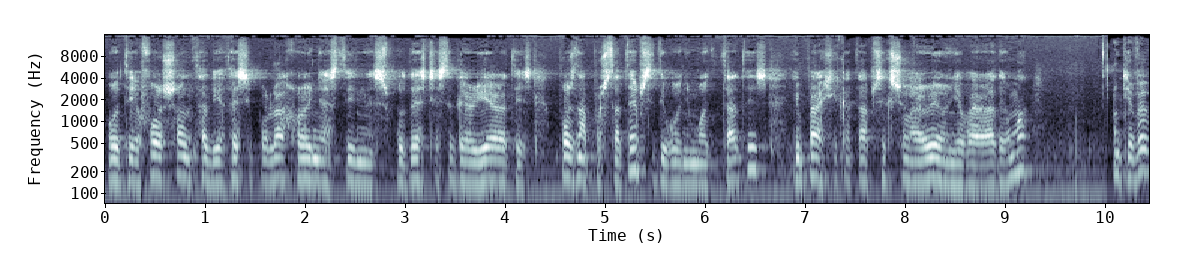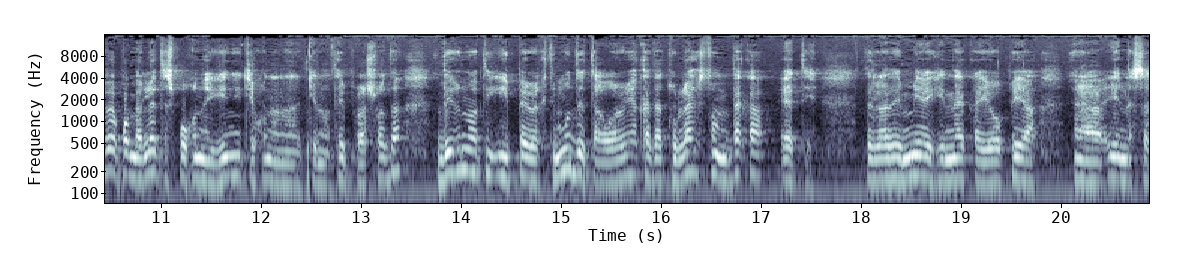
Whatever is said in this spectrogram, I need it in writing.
ότι εφόσον θα διαθέσει πολλά χρόνια στις σπουδές και στην καριέρα της πώς να προστατέψει τη γονιμότητά της υπάρχει κατάψυξη οαρίων για παράδειγμα και βέβαια από μελέτες που έχουν γίνει και έχουν ανακοινωθεί πρόσφατα δείχνουν ότι υπερεκτιμούνται τα όρια κατά τουλάχιστον 10 έτη. Δηλαδή μια γυναίκα η οποία ε, είναι στα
